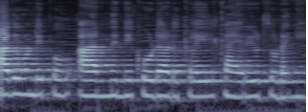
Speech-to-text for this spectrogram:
അതുകൊണ്ടിപ്പോൾ ആനന്ദിന്റെ കൂടെ അടുക്കളയിൽ കയറി തുടങ്ങി.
